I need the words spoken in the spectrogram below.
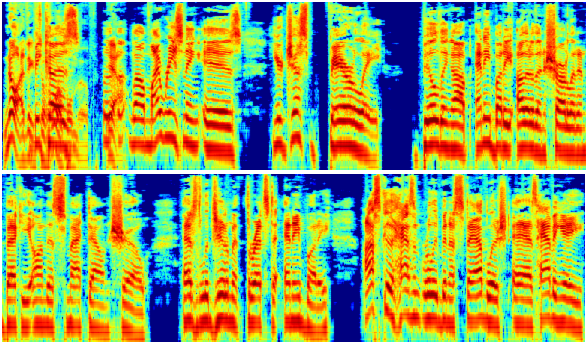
no, I think because, it's a horrible move. Yeah. Uh, well, my reasoning is you're just barely building up anybody other than Charlotte and Becky on this SmackDown show as legitimate threats to anybody. Asuka hasn't really been established as having a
